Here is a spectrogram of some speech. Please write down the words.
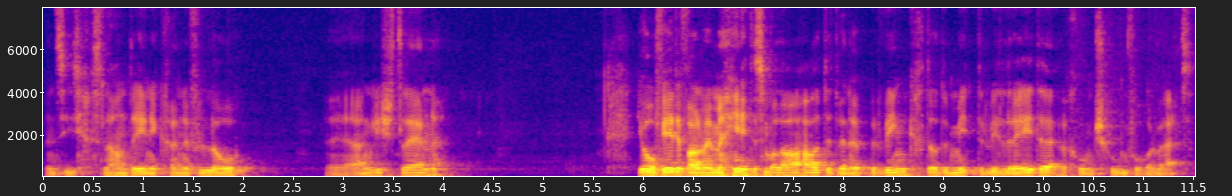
wenn sie das Land eh nicht können verlassen können, äh, Englisch zu lernen. Ja, auf jeden Fall, wenn man jedes Mal anhaltet, wenn jemand winkt oder mit dir will reden, kommst du kaum vorwärts.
